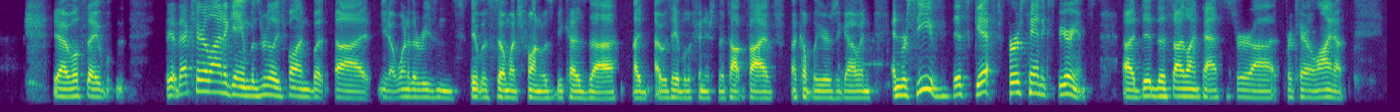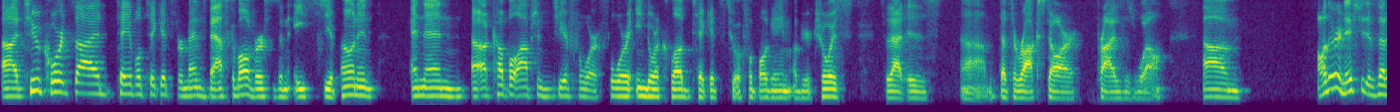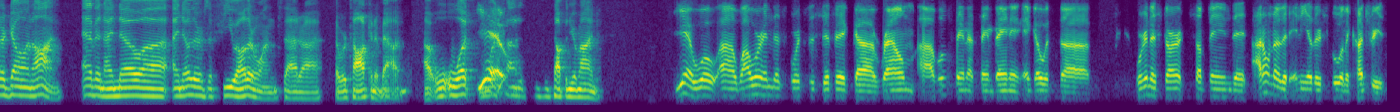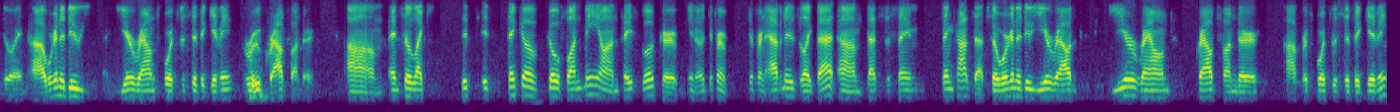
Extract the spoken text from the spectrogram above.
yeah, I will say that Carolina game was really fun, but uh, you know, one of the reasons it was so much fun was because uh, I, I was able to finish in the top five a couple years ago and and receive this gift, firsthand experience. Uh, did the sideline passes for uh, for Carolina. Uh, two courtside table tickets for men's basketball versus an ACC opponent, and then a couple options here for four indoor club tickets to a football game of your choice. So that is um, that's a rock star prize as well. Um, other initiatives that are going on, Evan. I know. Uh, I know there's a few other ones that uh, that we're talking about. Uh, what? Yeah. What kind of things top of your mind? Yeah, well, uh, while we're in the sports specific uh, realm, uh, we'll stay in that same vein and, and go with. Uh, we're going to start something that I don't know that any other school in the country is doing. Uh, we're going to do year round sports specific giving through crowdfunder. Um, and so like it's it, think of GoFundMe on Facebook or you know different different avenues like that. Um, that's the same same concept. So we're going to do year round year round crowdfunder uh, for sports specific giving.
